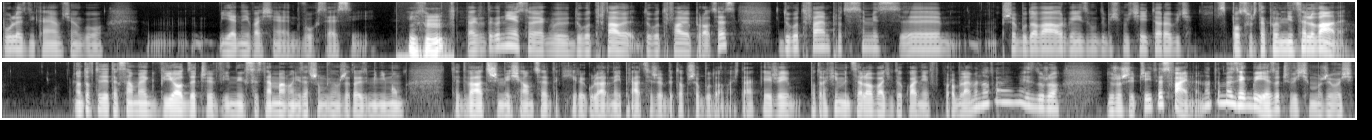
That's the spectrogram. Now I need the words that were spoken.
bóle znikają w ciągu jednej właśnie dwóch sesji. Mhm. Także tego nie jest to jakby długotrwały, długotrwały proces. Długotrwałym procesem jest yy, przebudowa organizmu, gdybyśmy chcieli to robić w sposób, że tak powiem, niecelowany no to wtedy tak samo jak w Jodze czy w innych systemach, oni zawsze mówią, że to jest minimum te 2-3 miesiące takiej regularnej pracy, żeby to przebudować. Tak? Jeżeli potrafimy celować dokładnie w problemy, no to jest dużo, dużo szybciej i to jest fajne. Natomiast jakby jest oczywiście możliwość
